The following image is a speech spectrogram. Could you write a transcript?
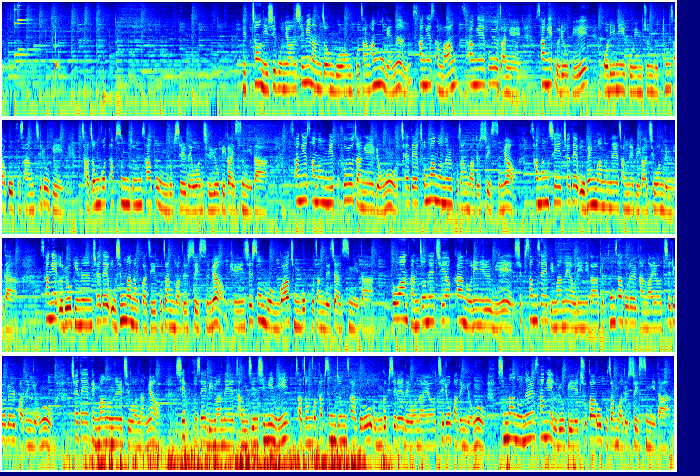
2025년 시민안전보험 보장 항목에는 상해 사망, 상해 후유장애, 상해 의료비, 어린이 보행 중 교통사고 부상 치료비, 자전거 탑승 중 사고 응급실 내원 진료비가 있습니다. 상해 사망 및 후유장애의 경우 최대 1천만 원을 보장받을 수 있으며 사망 시 최대 500만 원의 장례비가 지원됩니다. 상해 의료비는 최대 50만 원까지 보장받을 수 있으며 개인 실손보험과 중복 보장되지 않습니다. 또한 안전에 취약한 어린이를 위해 13세 미만의 어린이가 교통사고를 당하여 치료를 받은 경우 최대 100만 원을 지원하며 19세 미만의 장진 시민이 자전거 탑승 중 사고로 응급실에 내원하여 치료받은 경우 10만 원을 상해 의료비에 추가로 보장받을 수 있습니다.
